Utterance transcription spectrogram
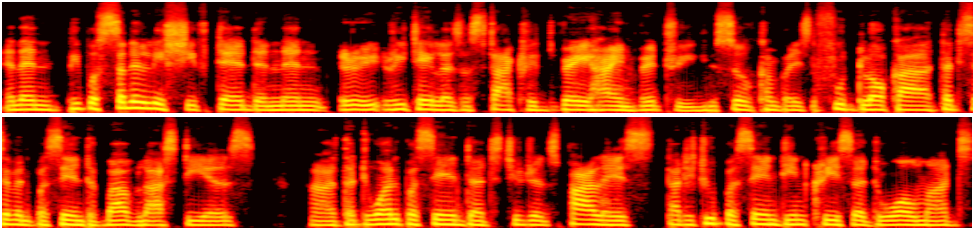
And then people suddenly shifted, and then re- retailers are stuck with very high inventory. You saw companies, Foot Locker, 37% above last year's. uh, 31% at Children's Place, 32% increase at Walmart,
